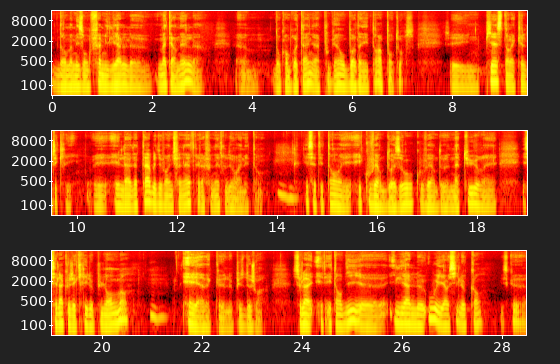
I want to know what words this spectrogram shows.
dans ma maison familiale euh, maternelle, euh, donc en Bretagne, à Pouguin, au bord d'un étang, à Pontours. J'ai une pièce dans laquelle j'écris. Et, et la, la, table est devant une fenêtre et la fenêtre est devant un étang. Mmh. Et cet étang est, est couvert d'oiseaux, couvert de nature. Et, et c'est là que j'écris le plus longuement mmh. et avec euh, le plus de joie. Cela étant dit, euh, il y a le où et il y a aussi le quand, puisque euh,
